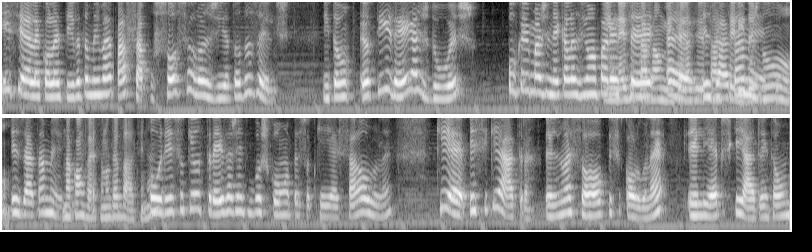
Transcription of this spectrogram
E se ela é coletiva, também vai passar por sociologia todos eles. Então, eu tirei as duas porque eu imaginei que elas iam aparecer. Inevitavelmente, é, elas iam estar inseridas exatamente, no- Exatamente. Na conversa, no debate, né? Por isso que o 3 a gente buscou uma pessoa que é Saulo, né? Que é psiquiatra. Ele não é só psicólogo, né? Ele é psiquiatra. Então,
